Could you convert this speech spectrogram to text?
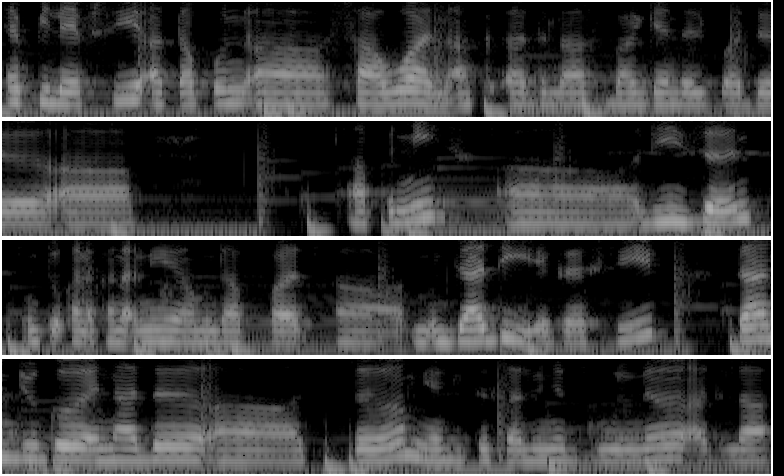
epilepsi ataupun uh, sawan adalah sebahagian daripada uh, apa ni uh, reason untuk kanak-kanak ni yang mendapat uh, menjadi agresif. Dan juga another uh, term yang kita selalunya guna adalah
